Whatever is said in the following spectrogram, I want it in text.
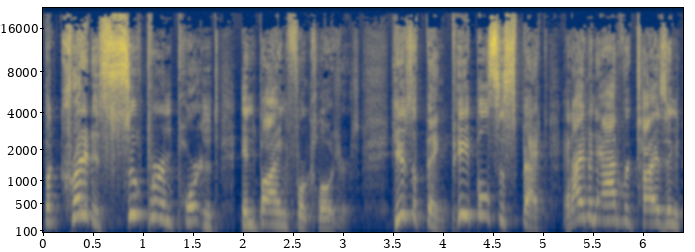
But credit is super important in buying foreclosures. Here's the thing, people suspect, and I've been advertising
